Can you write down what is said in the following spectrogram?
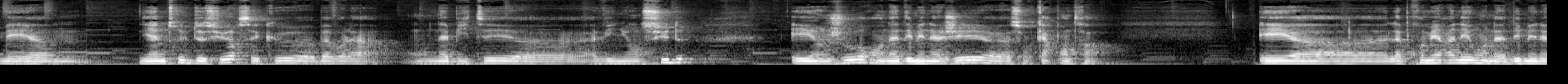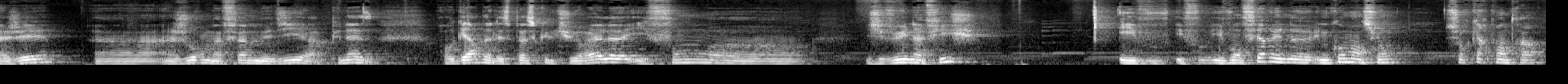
mais euh, il y a un truc de sûr, c'est que bah voilà, on habitait Avignon Sud et un jour on a déménagé sur Carpentras. Et la première année où on a déménagé, un jour ma femme me dit ah, punaise, regarde l'espace culturel, ils font. J'ai vu une affiche ils, vont faire une convention sur Carpentras.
